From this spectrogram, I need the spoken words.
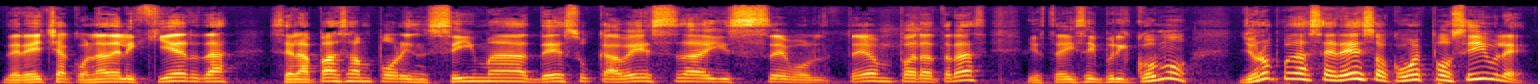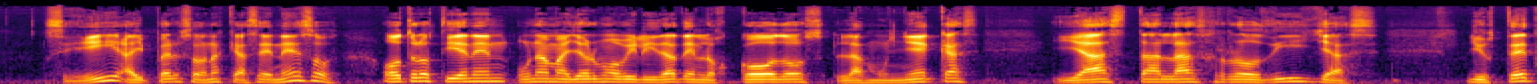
derecha con la de la izquierda, se la pasan por encima de su cabeza y se voltean para atrás. Y usted dice, ¿y cómo? Yo no puedo hacer eso, ¿cómo es posible? Sí, hay personas que hacen eso. Otros tienen una mayor movilidad en los codos, las muñecas y hasta las rodillas. Y usted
